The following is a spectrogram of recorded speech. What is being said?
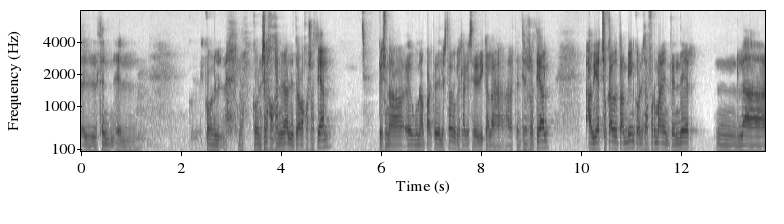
el el Consejo General de Trabajo Social, que es una, parte del Estado que es la que se dedica a la, atención social, había chocado también con esa forma de entender mm, la,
